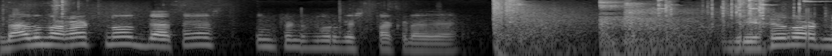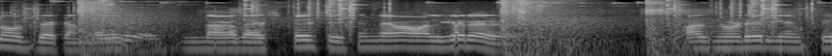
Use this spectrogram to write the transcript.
दादू मगट नोट दातंगा इन 24 गेस्ट तकडे दिसत नोट दाकंदा नागदा स्पेस स्टेशन नाही माल करे आज नोडेल गेम पे।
